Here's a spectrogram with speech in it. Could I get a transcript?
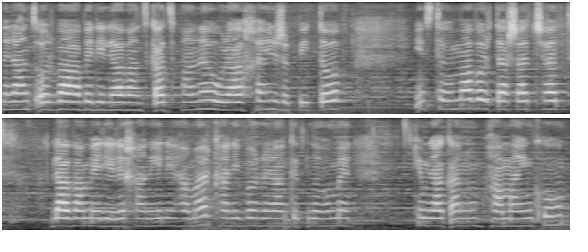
նրանց օրվա ավելի լավ անցկացմանը, ուրախային ժպիտով։ Ինձ թվում է, որ դա շատ-շատ լավ է մեր երեխաների համար, քանի որ նրանք գտնվում են հիմնականում համայնքում,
